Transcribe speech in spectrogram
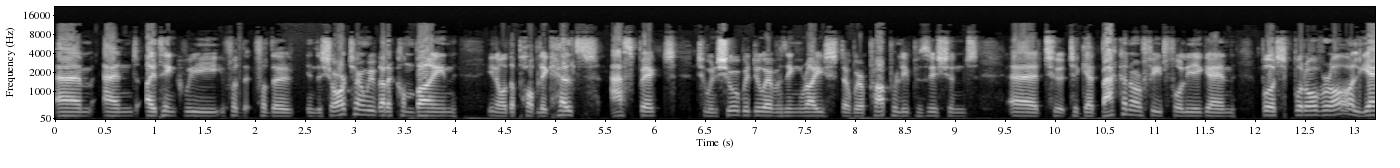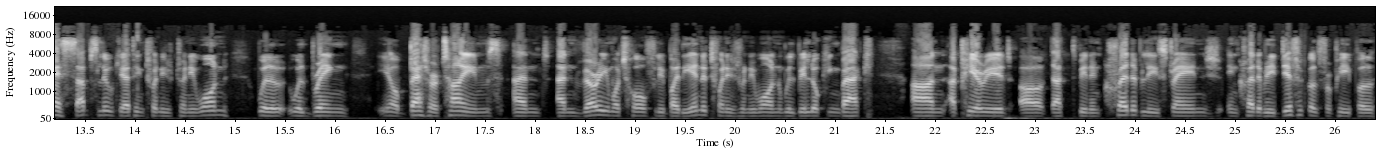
Um, and i think we for the for the in the short term we've got to combine you know the public health aspect to ensure we do everything right, that we're properly positioned uh, to to get back on our feet fully again. But but overall, yes, absolutely, I think 2021 will will bring you know better times and and very much hopefully by the end of 2021 we'll be looking back on a period uh, that's been incredibly strange, incredibly difficult for people,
